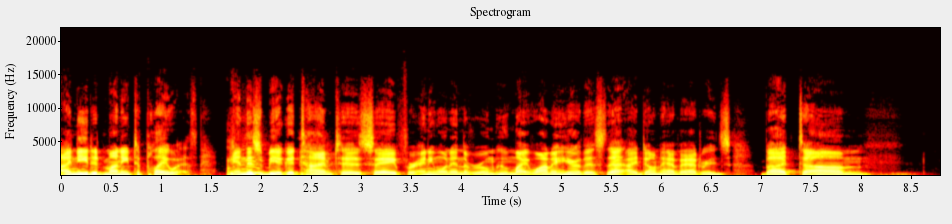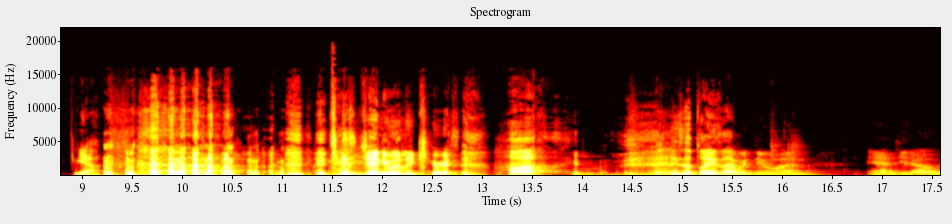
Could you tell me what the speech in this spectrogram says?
I needed money to play with. And this would be a good time to say for anyone in the room who might want to hear this that I don't have ad reads, but um yeah. Just genuinely curious. Huh. this is a place I would do one. And you know,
